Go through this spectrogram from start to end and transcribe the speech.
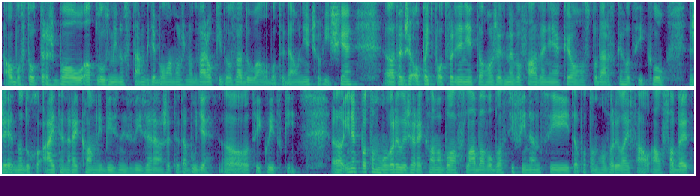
alebo s tou tržbou plus minus tam, kde bola možno 2 roky dozadu alebo teda o niečo vyššie. Takže opäť potvrdenie toho, že sme vo fáze nejakého hospodárskeho cyklu, že jednoducho aj ten reklamný biznis vyzerá, že teda bude cyklický. Inak potom hovorili, že reklama bola slabá v oblasti financií, to potom hovoril aj Alphabet,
